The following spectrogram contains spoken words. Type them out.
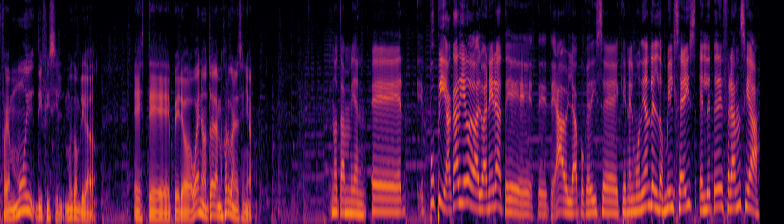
fue muy difícil, muy complicado. Este, pero bueno, toda la mejor con el señor. No tan bien. Eh, Pupi, acá Diego de Balvanera te, te- te habla porque dice que en el Mundial del 2006 el DT de Francia,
